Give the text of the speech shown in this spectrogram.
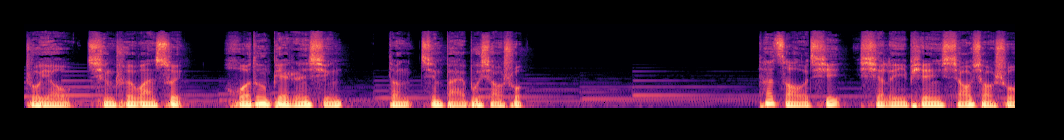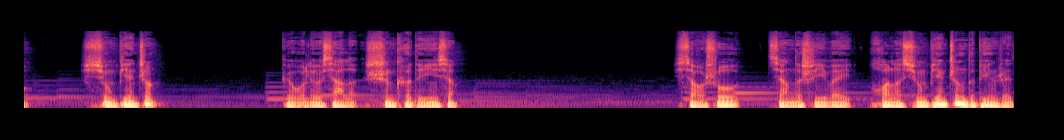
著有《青春万岁》《活动变人形》等近百部小说。他早期写了一篇小小说《雄辩症》，给我留下了深刻的印象。小说讲的是一位患了雄辩症的病人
